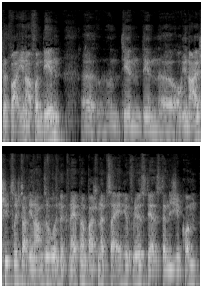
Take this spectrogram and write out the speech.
das war einer von denen, äh, den, den äh, Originalschiedsrichter, den haben sie wohl in eine Kneipe ein paar Schnäpse eingeflößt, der ist dann nicht gekommen.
